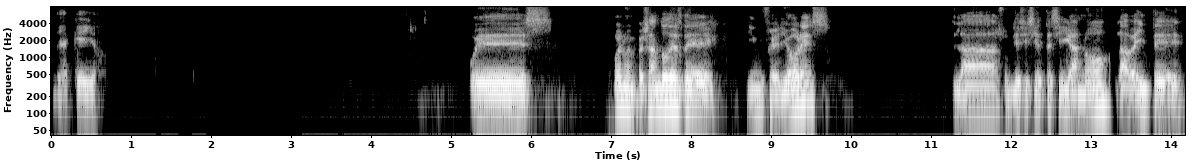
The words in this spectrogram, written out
de aquello. Pues, bueno, empezando desde inferiores. La sub-17 sí ganó, la 20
